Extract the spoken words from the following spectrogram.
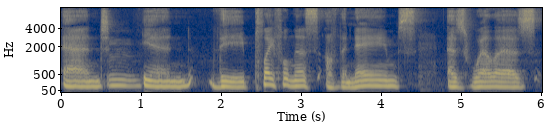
And mm. in the playfulness of the names, as well as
